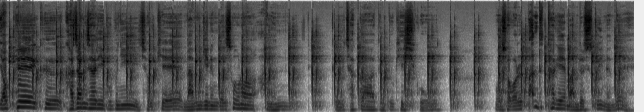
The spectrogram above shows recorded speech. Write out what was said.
옆에 그 가장자리 부분이 저렇게 남기는 걸 선호하는 그 작가들도 계시고 뭐 저거를 반듯하게 만들 수도 있는데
